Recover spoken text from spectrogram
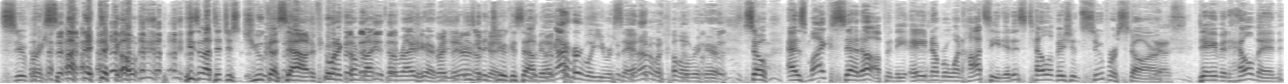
super excited to go. He's about to just juke us out. If you want to come right, come right here. Right there? He's going to Okay. juke us out. and Be like, I heard what you were saying. I don't want to come over here. So, as Mike set up in the A number one hot seat, it is television superstar Yes. David Helman.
